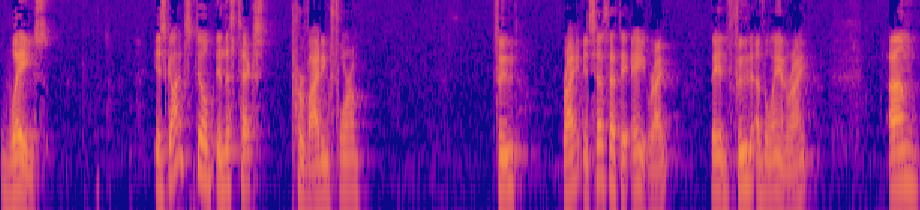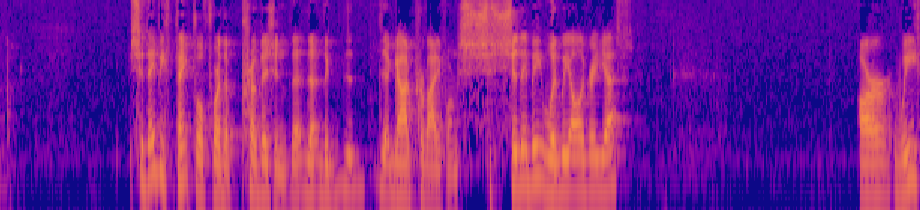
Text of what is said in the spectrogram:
ways. Is God still, in this text, providing for them? Food? Right? It says that they ate, right? They had food of the land, right? Um, should they be thankful for the provision that, the, the, the, that God provided for them? Sh- should they be? Would we all agree yes? Are we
